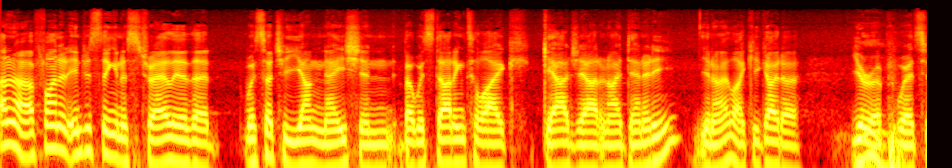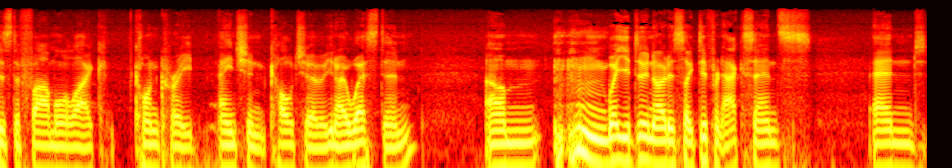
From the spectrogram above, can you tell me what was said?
I don't know. I find it interesting in Australia that we're such a young nation, but we're starting to like gouge out an identity. You know, like you go to Europe Mm. where it's just a far more like concrete, ancient culture. You know, Western, um, where you do notice like different accents and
